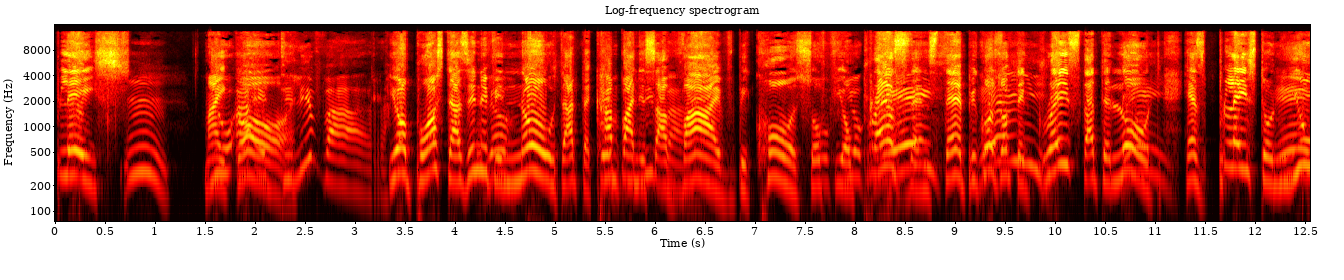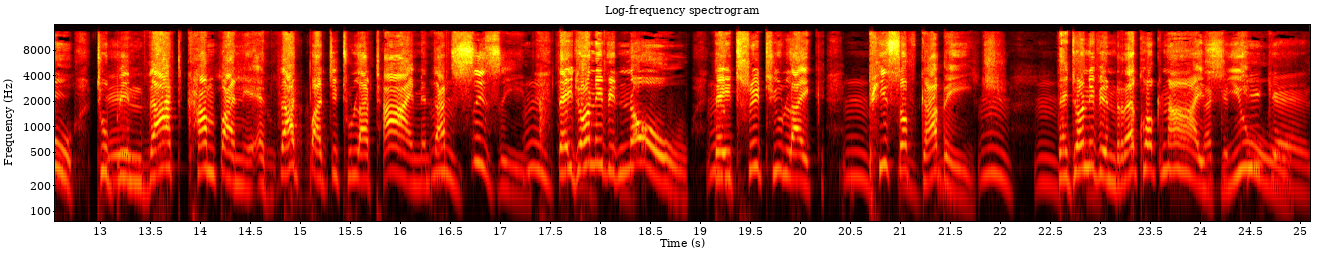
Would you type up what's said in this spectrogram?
place, my you God. deliverer. Your boss doesn't even know that the company deliver survived because of, of your, your presence grace. there, because of the grace that the Lord Hey. has placed on Hey. you to be in that company at that particular time and Mm. that season. They don't even know. They treat you like Mm. piece of garbage. Mm. They don't even recognize Like you. girl,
